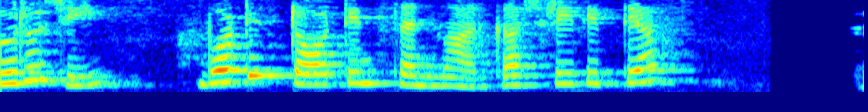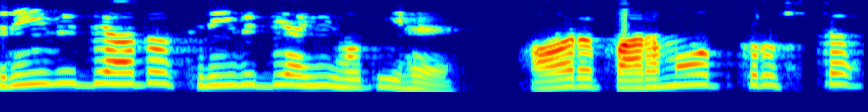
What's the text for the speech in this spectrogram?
Guruji, what is taught in Sanmarga Shri Vidya? श्री विद्या तो श्री विद्या ही होती है और परमोत्कृष्ट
